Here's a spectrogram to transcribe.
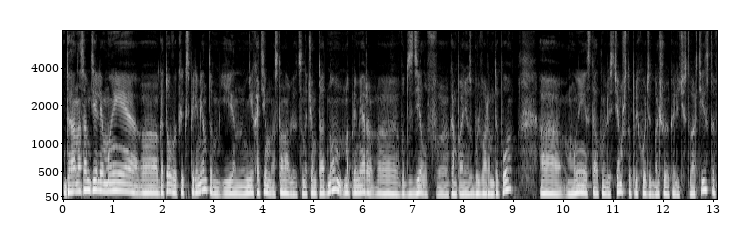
да, на самом деле мы э, готовы к экспериментам и не хотим останавливаться на чем-то одном. Например, э, вот сделав э, компанию с бульваром Депо, мы столкнулись с тем, что приходит большое количество артистов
